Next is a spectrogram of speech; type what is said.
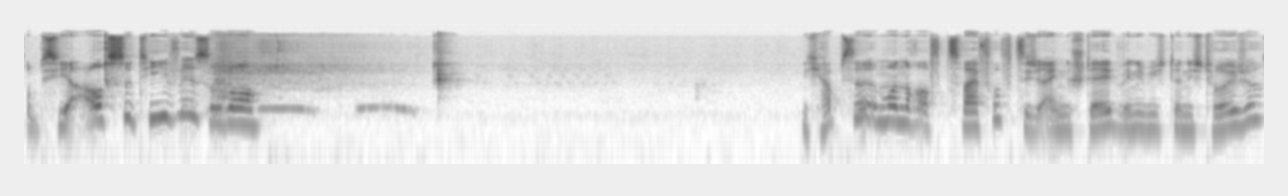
ob es hier auch so tief ist oder... Ich habe sie immer noch auf 2,50 eingestellt, wenn ich mich da nicht täusche.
